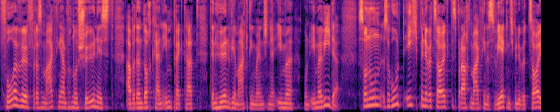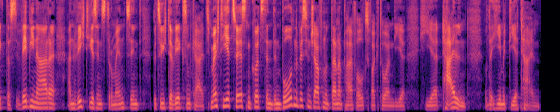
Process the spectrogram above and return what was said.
Vorwürfe, dass Marketing einfach nur schön ist, aber dann doch keinen Impact hat, den hören wir Marketingmenschen ja immer und immer wieder. So nun, so gut, ich bin überzeugt, es braucht Marketing, das wirkt. Ich bin überzeugt, dass Webinare ein wichtiges Instrument sind bezüglich der Wirksamkeit. Ich möchte hier zuerst kurz den, den Boden ein bisschen schaffen und dann ein paar Erfolgsfaktoren dir hier teilen oder hier mit dir teilen.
